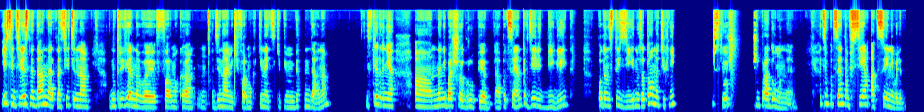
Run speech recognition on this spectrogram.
Есть интересные данные относительно внутривенной фармакодинамики, фармакокинетики пимобендана. Исследование а, на небольшой группе пациентов, 9 биглей, под анестезией, но зато оно технически очень, очень продуманное. Этим пациентам всем оценивали,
